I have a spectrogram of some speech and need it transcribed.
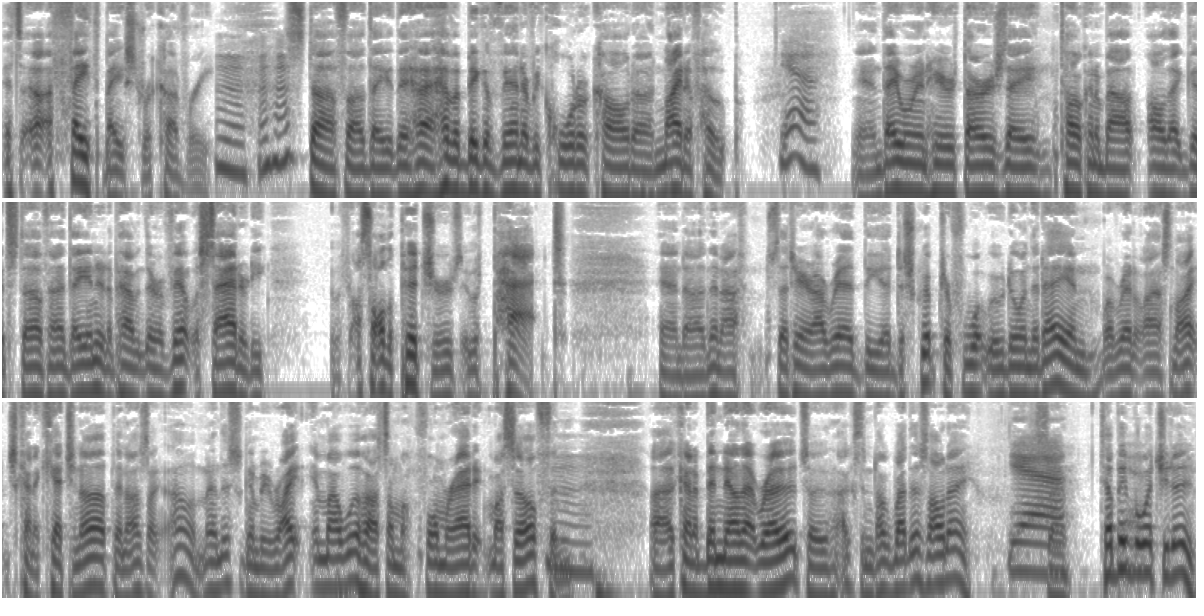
it's a faith based recovery Mm-hmm. stuff. Uh, they they have a big event every quarter called uh, Night of Hope. Yeah. and they were in here Thursday talking about all that good stuff. And they ended up having their event was Saturday. I saw the pictures; it was packed. And uh, then I sat here and I read the uh, descriptor for what we were doing today, and I read it last night, just kind of catching up. And I was like, "Oh man, this is going to be right in my wheelhouse." I'm a former addict myself, and uh, kind of been down that road, so I can talk about this all day. Yeah. So tell people Yeah. what you do.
